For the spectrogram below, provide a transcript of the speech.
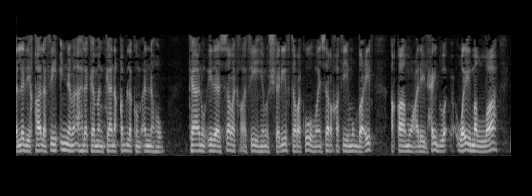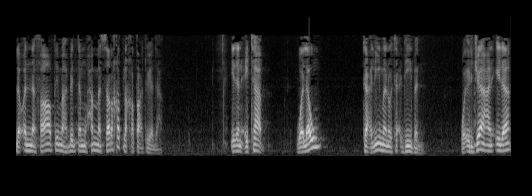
الذي قال فيه إنما أهلك من كان قبلكم أنه كانوا إذا سرق فيهم الشريف تركوه وإن سرق فيهم الضعيف أقاموا عليه الحيد ويم الله لو أن فاطمة بنت محمد سرقت لقطعت يدها. إذا عتاب ولوم تعليما وتأديبا وإرجاعا إلى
